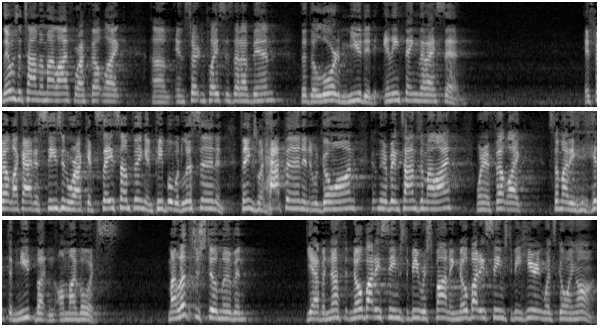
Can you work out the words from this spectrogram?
There was a time in my life where I felt like um, in certain places that I've been that the Lord muted anything that I said. It felt like I had a season where I could say something and people would listen and things would happen and it would go on. And there have been times in my life when it felt like somebody hit the mute button on my voice. My lips are still moving. Yeah, but nothing, nobody seems to be responding. Nobody seems to be hearing what's going on.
